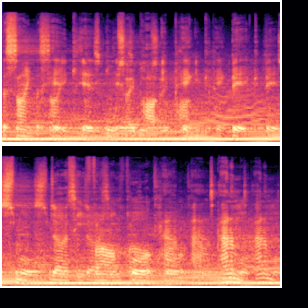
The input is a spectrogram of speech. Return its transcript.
The sign the pig is also part of pink, big, big, small, dirty, farm, pork, ham, and animal. Animal.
